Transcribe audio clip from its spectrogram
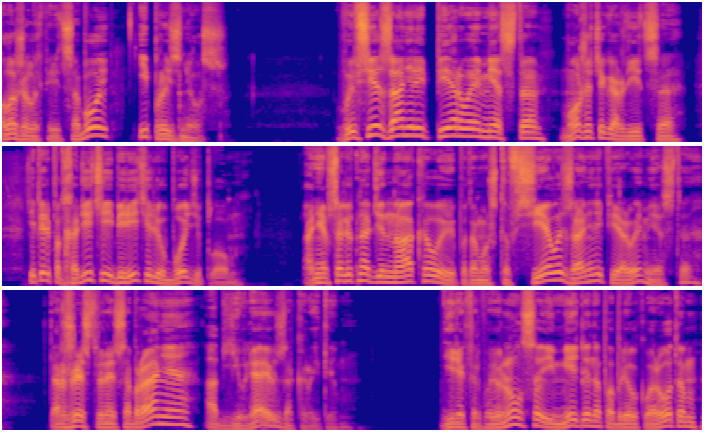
Положил их перед собой и произнес. «Вы все заняли первое место, можете гордиться. Теперь подходите и берите любой диплом. Они абсолютно одинаковые, потому что все вы заняли первое место. Торжественное собрание объявляю закрытым». Директор повернулся и медленно побрел к воротам,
